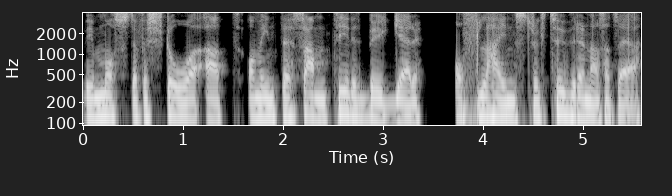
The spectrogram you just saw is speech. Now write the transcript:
vi måste förstå att om vi inte samtidigt bygger offline-strukturerna, så att säga,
